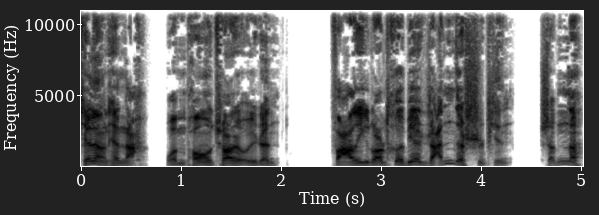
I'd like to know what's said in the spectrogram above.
前两天呐，我们朋友圈有一人发了一段特别燃的视频，什么呢？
